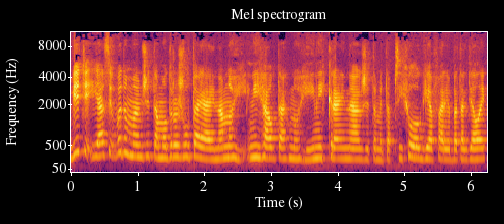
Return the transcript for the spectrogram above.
Viete, ja si uvedomujem, že tá modrožltá je aj na mnohých iných autách, v mnohých iných krajinách, že tam je tá psychológia, farieb a tak ďalej.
